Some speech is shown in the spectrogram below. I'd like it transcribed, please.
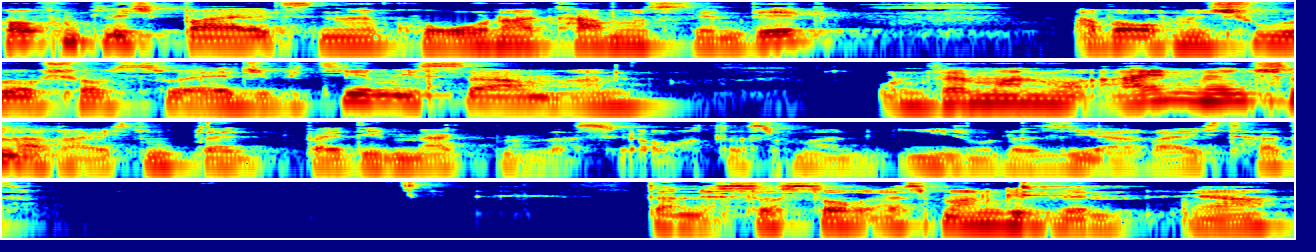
hoffentlich bald, ne, Corona kam uns den Weg, aber auch mit Schulworkshops zu LGBT im Islam an. Und wenn man nur einen Menschen erreicht, und bei, bei dem merkt man das ja auch, dass man ihn oder sie erreicht hat, dann ist das doch erstmal ein Gewinn, ja.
